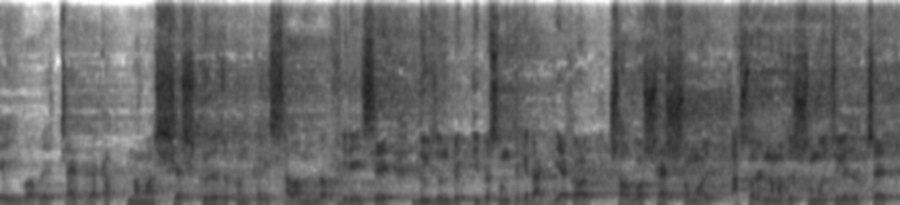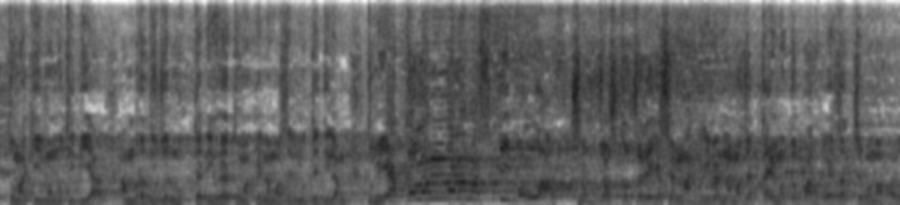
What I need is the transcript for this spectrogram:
এইভাবে চার রাকাত নামাজ শেষ করে যখন খালি সালামরা ফিরেছে দুইজন ব্যক্তি পেছন থেকে ডাক দিয়া কয়, সর্বশেষ সময়, আসরের নামাজের সময় চলে যাচ্ছে, তোমাকে ইমামতি দিয়া আমরা দুইজন মুক্তাদি হয়ে তোমাকে নামাজের মধ্যে দিলাম। তুমি এত লম্বা নামাজ কি বললা? সূর্যাস্ত চলে গেছে, মাগরিবের নামাজের টাইম মতো পার হয়ে যাচ্ছে মনে হয়।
